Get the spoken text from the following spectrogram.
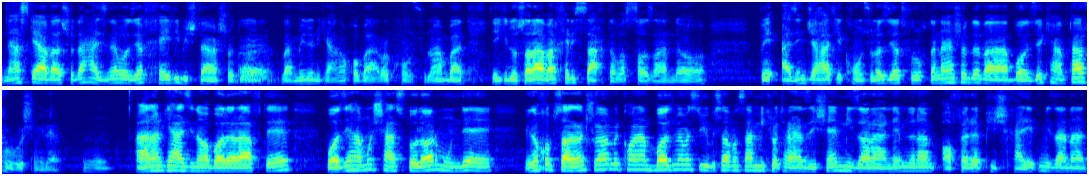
نسل که عوض شده هزینه بازی ها خیلی بیشتر شده. آره. و می‌دونی که الان خب به کنسول هم بعد یکی دو سال اول خیلی سخته واسه سازنده ها. از این جهت که کنسول زیاد فروخته نشده و بازی کمتر فروش میره الان که هزینه ها بالا رفته بازی همون 60 دلار مونده. اینا خب سازنده چیکار می‌کنن؟ باز میام مثل Ubisoft مثلا microtransaction می‌ذارن نمی‌دونم offer پیش خرید می‌زنن.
